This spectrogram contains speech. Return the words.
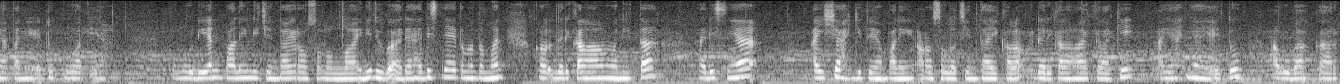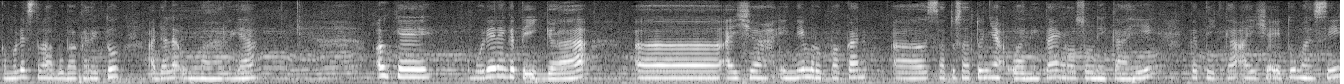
ingatannya itu kuat ya. Kemudian paling dicintai Rasulullah. Ini juga ada hadisnya ya teman-teman. Kalau dari kalangan wanita hadisnya Aisyah gitu yang paling Rasulullah cintai. Kalau dari kalangan laki-laki ayahnya yaitu Abu Bakar. Kemudian setelah Abu Bakar itu adalah Umar ya. Oke okay. kemudian yang ketiga uh, Aisyah ini merupakan uh, satu-satunya wanita yang Rasul nikahi ketika Aisyah itu masih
